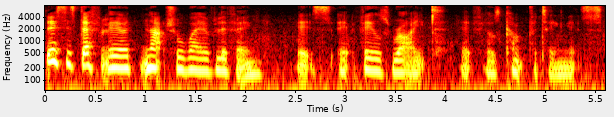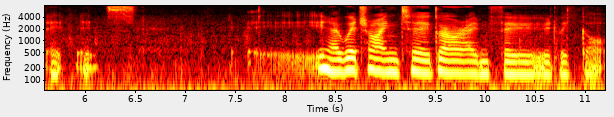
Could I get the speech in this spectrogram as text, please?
this is definitely a natural way of living. It's it feels right. It feels comforting. It's it it's you know we're trying to grow our own food. We've got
